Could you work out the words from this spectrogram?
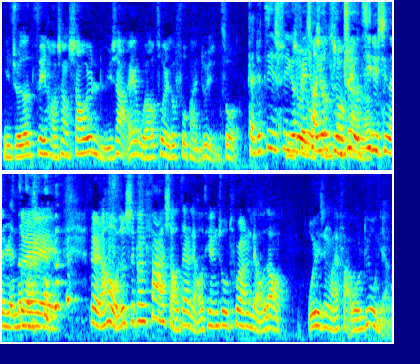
你觉得自己好像稍微捋一下，哎，我要做一个复盘，你就已经做了。感觉自己是一个非常有组织、有纪律性的人的呢。对，对，然后我就是跟发小在聊天，就突然聊到我已经来法国六年了，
